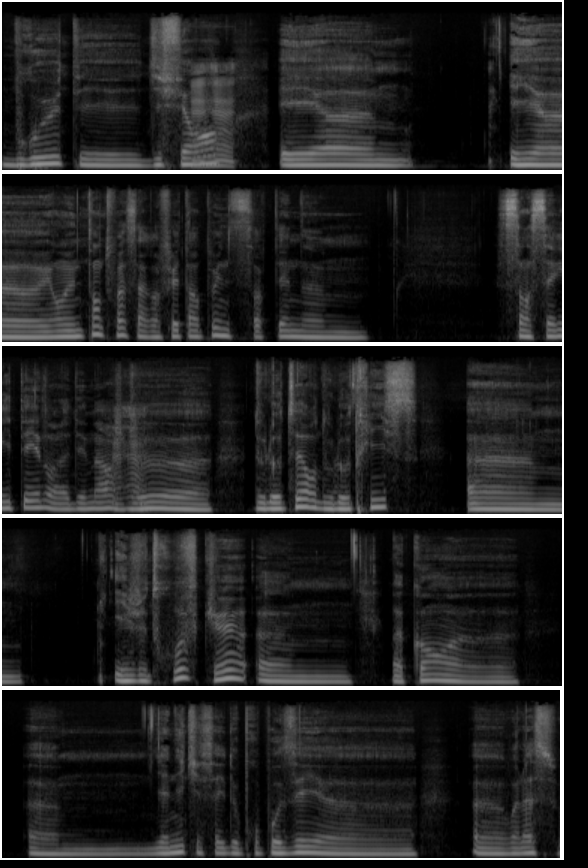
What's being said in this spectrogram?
brut et différent. Mhm. Et, et, euh, et en même temps, tu vois, ça reflète un peu une certaine euh, sincérité dans la démarche Mhm. de, euh, de l'auteur ou de l'autrice. Et je trouve que bah, quand Yannick essaye de proposer voilà, ce,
